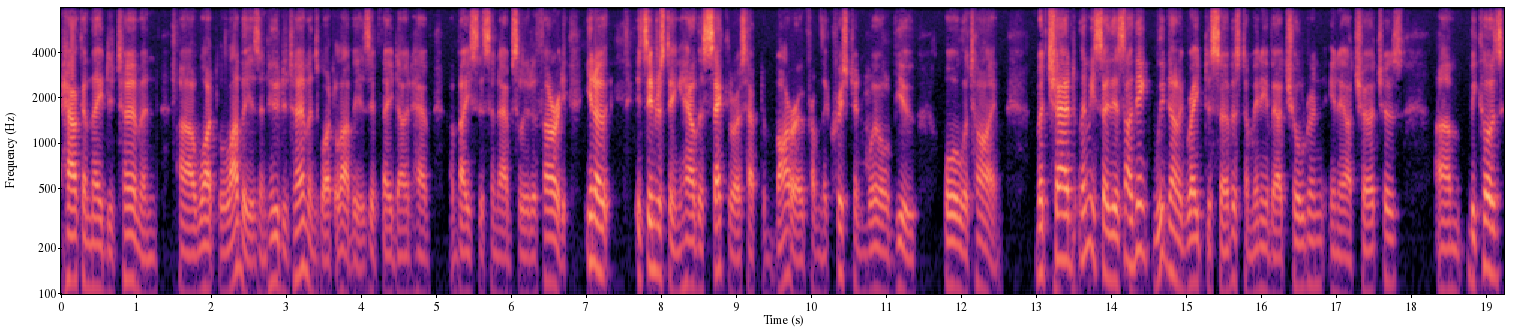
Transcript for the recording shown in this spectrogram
how can they determine uh, what love is and who determines what love is if they don't have a basis in absolute authority? You know, it's interesting how the secularists have to borrow from the Christian worldview all the time. But, Chad, let me say this. I think we've done a great disservice to many of our children in our churches um, because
